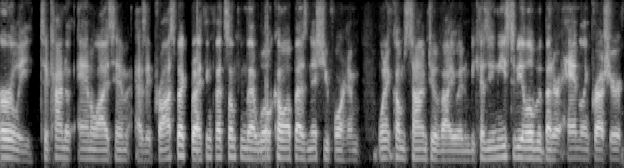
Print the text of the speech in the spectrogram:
early to kind of analyze him as a prospect, but I think that's something that will come up as an issue for him when it comes time to evaluate him because he needs to be a little bit better at handling pressure,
